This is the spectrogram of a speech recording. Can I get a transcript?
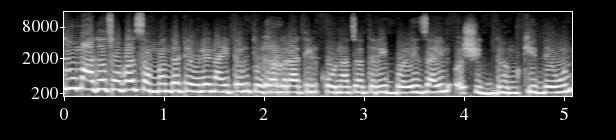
तू माझ्यासोबत संबंध ठेवले नाही तर तुझ्या घरातील कोणाचा तरी बळी जाईल अशी धमकी देऊन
